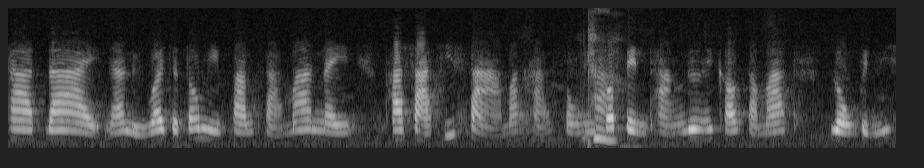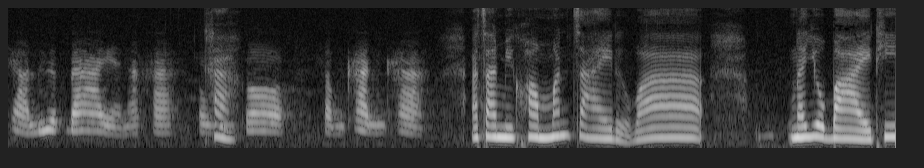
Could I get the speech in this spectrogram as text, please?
ชาติได้นะหรือว่าจะต้องมีความสามารถในภาษาที่สามอะค่ะตรงนี้ก็เป็นทางเลือกให้เขาสามารถลงเป็นวิชาเลือกได้อะนะคะ ตรงนี้ก็สำคัญค่ะ อาจารย์มีความมั่นใจหรือว่านโยบายที่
